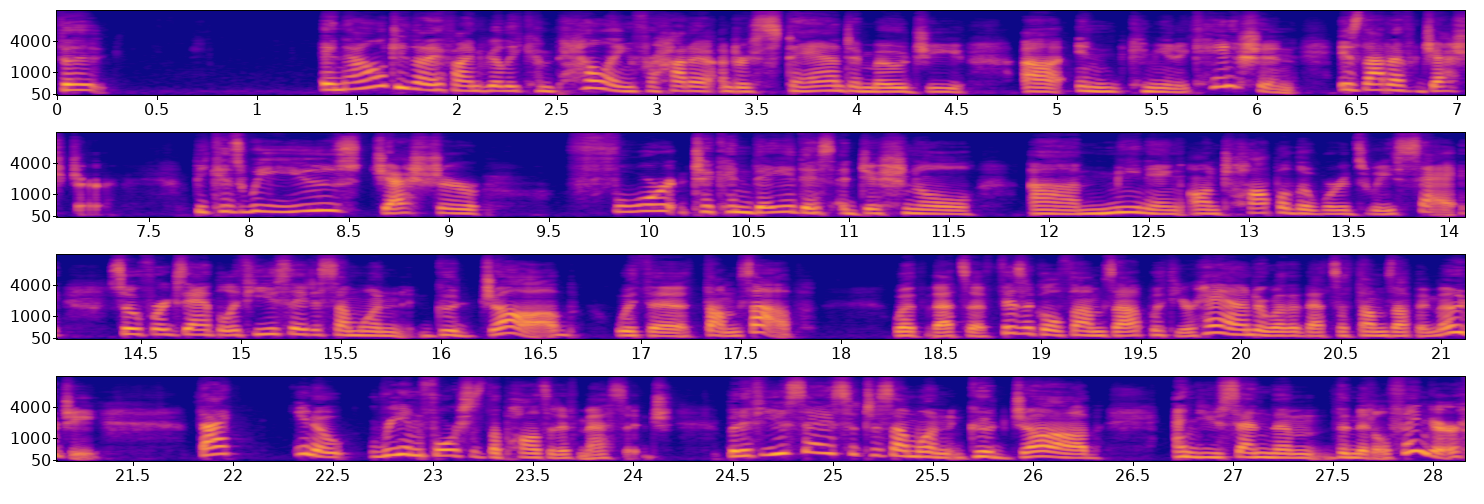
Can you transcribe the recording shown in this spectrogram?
the analogy that I find really compelling for how to understand emoji uh, in communication is that of gesture, because we use gesture for to convey this additional uh, meaning on top of the words we say. So, for example, if you say to someone "good job" with a thumbs up, whether that's a physical thumbs up with your hand or whether that's a thumbs up emoji, that you know reinforces the positive message. But if you say to someone "good job" and you send them the middle finger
